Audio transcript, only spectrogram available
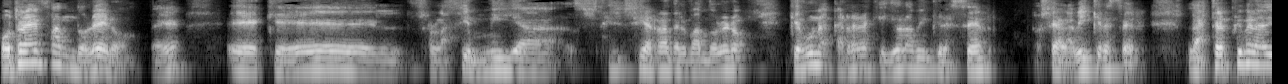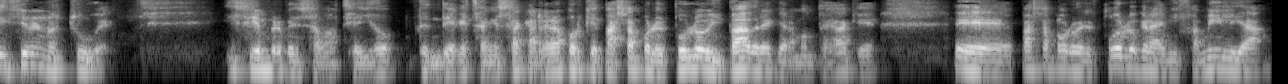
Otra es Bandolero, ¿eh? Eh, que son las 100 millas sierras del Bandolero, que es una carrera que yo la vi crecer, o sea, la vi crecer. Las tres primeras ediciones no estuve, y siempre pensaba, hostia, yo tendría que estar en esa carrera porque pasa por el pueblo de mi padre, que era Montejaque, eh, pasa por el pueblo que era de mi familia,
